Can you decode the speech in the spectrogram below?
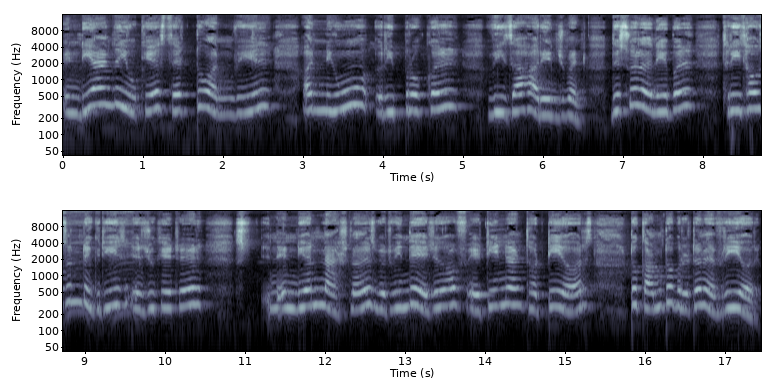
India and the UK set to unveil a new reciprocal visa arrangement. This will enable 3000 degrees educated Indian nationals between the ages of 18 and 30 years to come to Britain every year.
